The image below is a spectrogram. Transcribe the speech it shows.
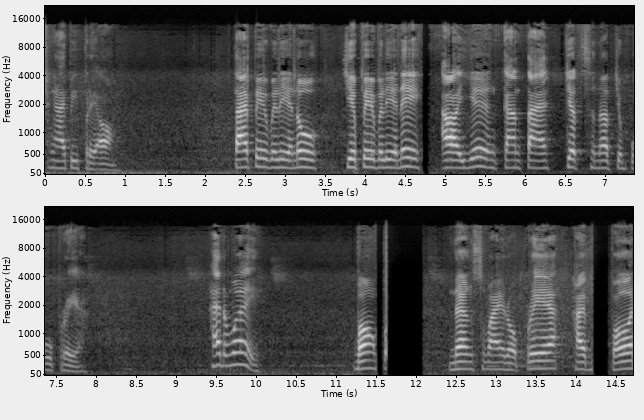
ឆ្ងាយពីព្រះអង្គតែពេលវេលានោះជាពេលវេលានេះឲ្យយើងកាន់តែចិត្តស្និទ្ធចំពោះព្រះហេតុអ្វីបងប្អូននឹងស្វែងរកព្រះហើយ បងប្អូន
